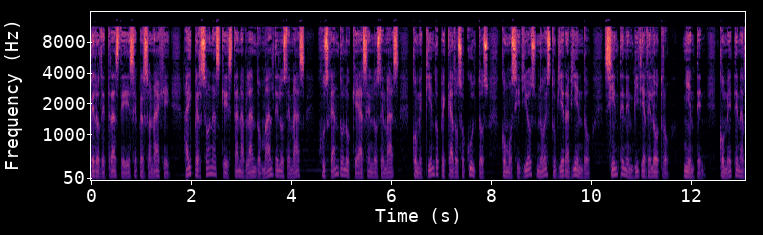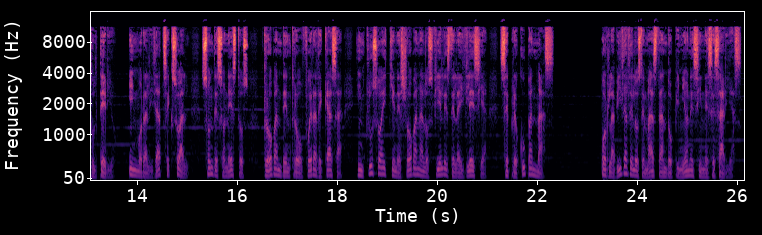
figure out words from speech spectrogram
pero detrás de ese personaje hay personas que están hablando mal de los demás, juzgando lo que hacen los demás, cometiendo pecados ocultos, como si Dios no estuviera viendo, sienten envidia del otro, mienten, cometen adulterio, inmoralidad sexual, son deshonestos, roban dentro o fuera de casa, incluso hay quienes roban a los fieles de la iglesia, se preocupan más por la vida de los demás dando opiniones innecesarias.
